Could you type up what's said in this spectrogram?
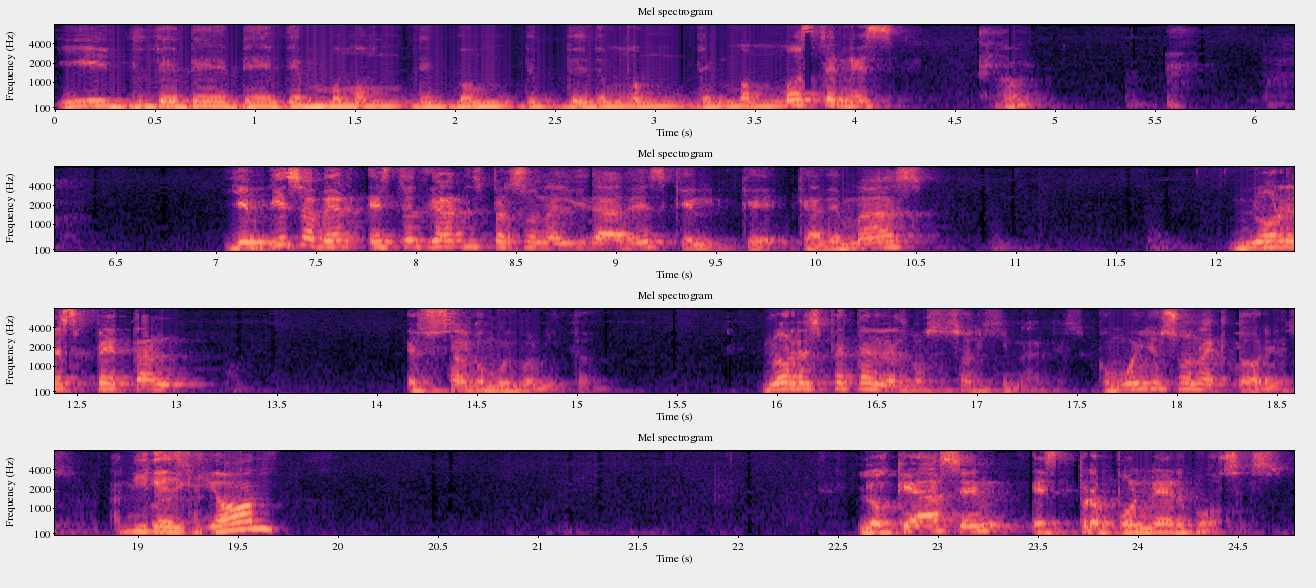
Y de, de, de, de, Mom- de, Mom- de, de, de Mom- de Momóstenes, ¿no? Y empieza a ver estas grandes personalidades que, que- que además no respetan, eso es algo muy bonito, no respetan las voces originales. Como ellos son actores. Ni el guion. Lo que hacen es proponer voces.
